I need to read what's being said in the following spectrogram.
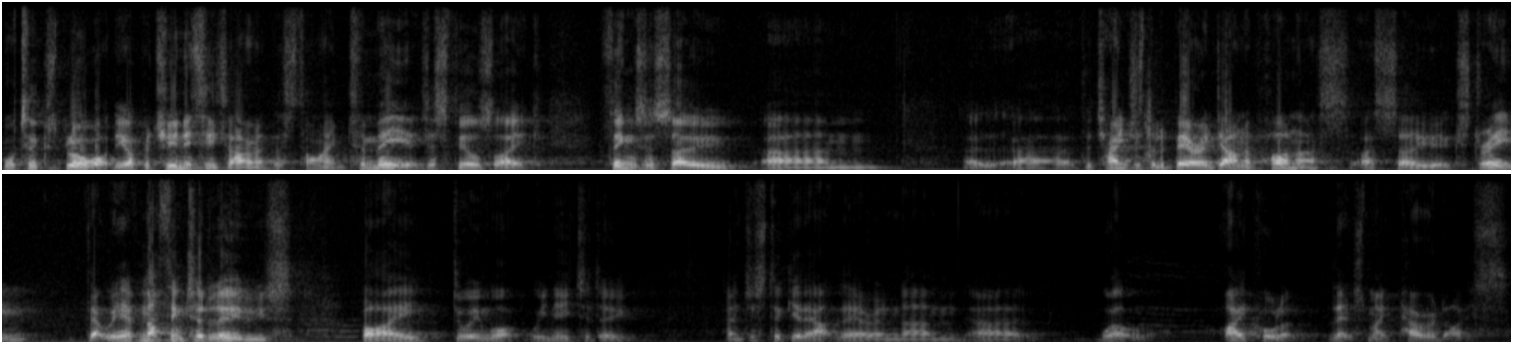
well, to explore what the opportunities are at this time. To me, it just feels like things are so, um, uh, uh, the changes that are bearing down upon us are so extreme that we have nothing to lose by doing what we need to do. And just to get out there and, um, uh, well, I call it, let's make paradise.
